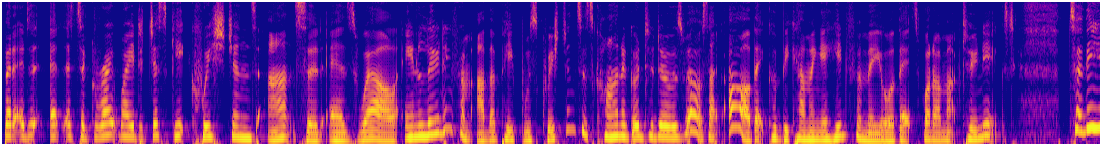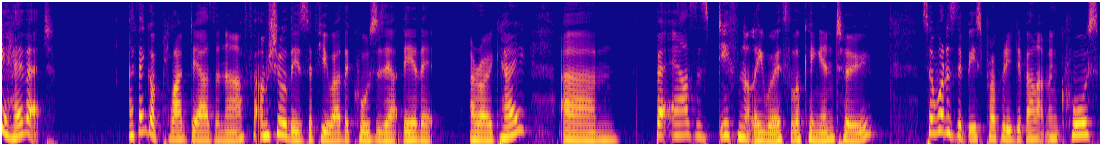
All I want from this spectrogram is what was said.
but it, it, it's a great way to just get questions answered as well. And learning from other people's questions is kind of good to do as well. It's like, oh, that could be coming ahead for me, or that's what I'm up to next. So there you have it. I think I've plugged ours enough. I'm sure there's a few other courses out there that are okay. Um, but ours is definitely worth looking into. So, what is the best property development course?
